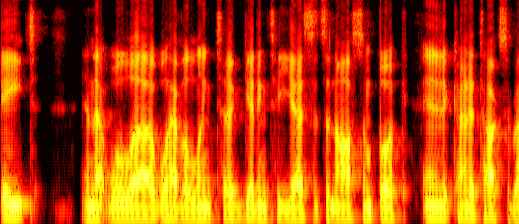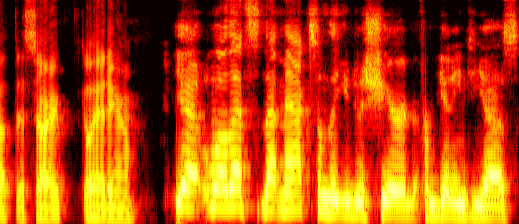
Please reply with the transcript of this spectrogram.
eight and that will uh, we'll have a link to getting to yes. It's an awesome book and it kind of talks about this. Sorry. Go ahead Aram yeah well that's that maxim that you just shared from getting to yes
